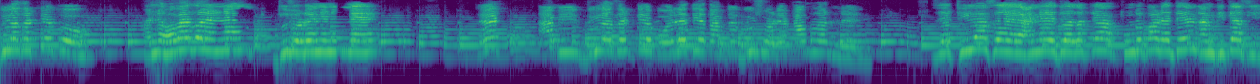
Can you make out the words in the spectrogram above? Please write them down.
দুই হাজার টাকা আমি হবে করেন না দুশো টাকা দেখ, আমি দুই হাজার টাকা বইলে দিয়ে তাম তো দুশো টাকা কামলার নেই। যে ঠিক আছে আমি দুই হাজার টাকা ফোনটা পাঠিয়ে দেন আমি দিতে আসি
